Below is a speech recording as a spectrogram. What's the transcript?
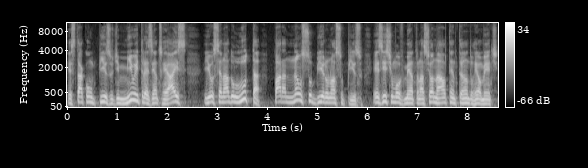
está com um piso de R$ 1.300 e o Senado luta para não subir o nosso piso. Existe um movimento nacional tentando realmente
